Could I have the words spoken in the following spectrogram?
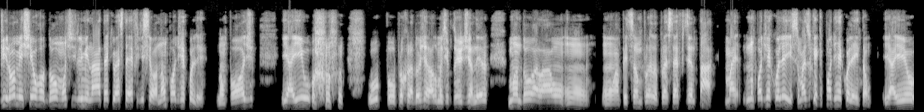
virou, mexeu, rodou um monte de liminar até que o STF disse, ó, não pode recolher, não pode. E aí o, o, o procurador-geral do município do Rio de Janeiro mandou lá um, um, uma petição para o STF dizendo, tá, mas não pode recolher isso, mas o que, é que pode recolher então? E aí eu,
